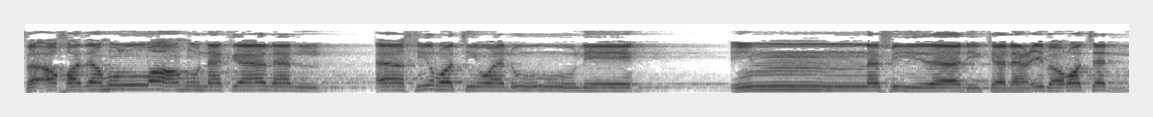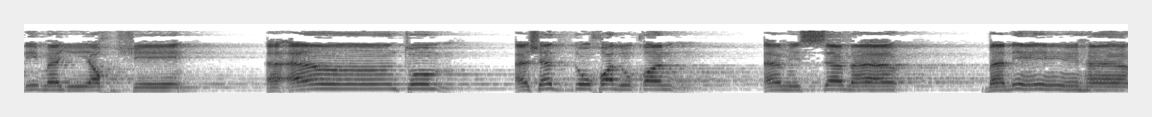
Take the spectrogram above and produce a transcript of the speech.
فأخذه الله نكال الآخرة ولولي إن في ذلك لعبرة لمن يخشي أأنتم أشد خلقا أم السماء؟ بنيها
